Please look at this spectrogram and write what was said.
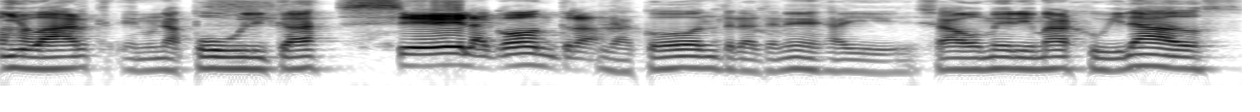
Y. Bart en una pública. Sí, la contra. La contra, tenés ahí ya Homero y Mar jubilados.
